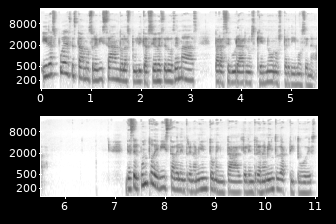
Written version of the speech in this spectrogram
Y después estamos revisando las publicaciones de los demás para asegurarnos que no nos perdimos de nada. Desde el punto de vista del entrenamiento mental, del entrenamiento de actitudes,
